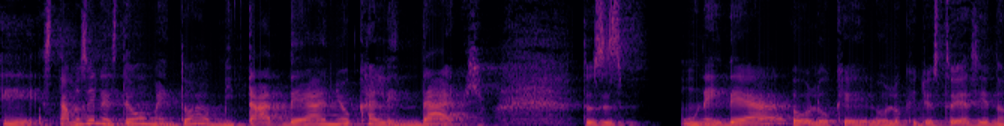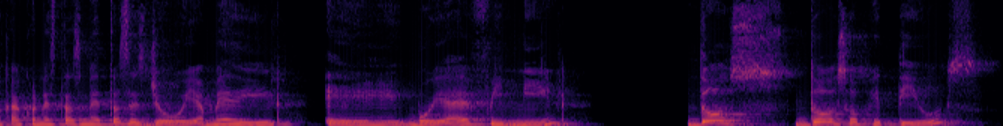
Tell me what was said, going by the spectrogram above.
Eh, estamos en este momento a mitad de año calendario. Entonces, una idea o lo que, lo que yo estoy haciendo acá con estas metas es yo voy a medir, eh, voy a definir dos, dos objetivos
